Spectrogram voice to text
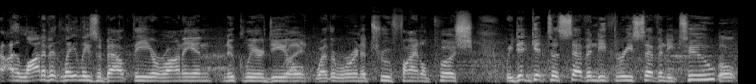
A lot of it lately is about the Iranian nuclear deal, Right. whether we're in a true final push. We did get to 73, 72. Well-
